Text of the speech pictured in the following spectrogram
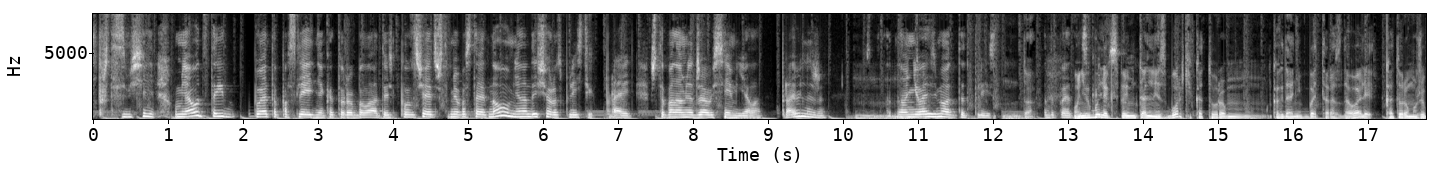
Импортозамещение. У меня вот стоит бета последняя, которая была. То есть получается, что мне поставить новую, мне надо еще раз плистик править, чтобы она у меня Java 7 ела. Правильно же? Но он не возьмет этот плист. Да. У них были экспериментальные сборки, которым, когда они бета раздавали, которым уже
